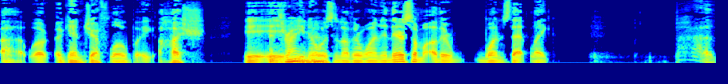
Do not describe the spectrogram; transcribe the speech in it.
uh, well, again, Jeph Loeb, uh, Hush, i- i- That's right, you know, yeah. was another one, and there's some other ones that like of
